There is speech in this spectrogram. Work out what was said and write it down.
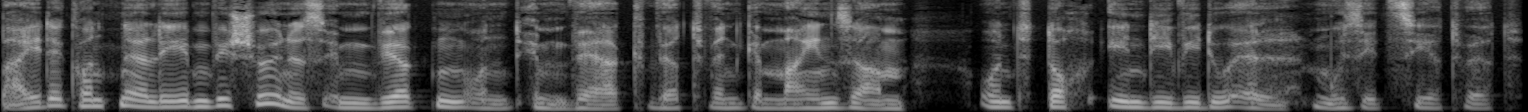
Beide konnten erleben, wie schön es im Wirken und im Werk wird, wenn gemeinsam und doch individuell musiziert wird.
